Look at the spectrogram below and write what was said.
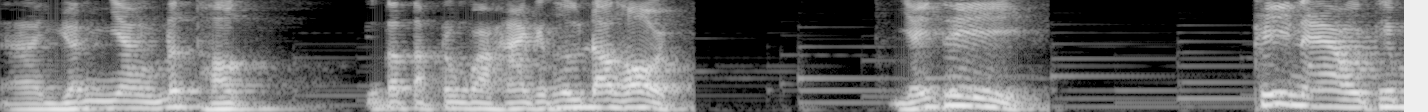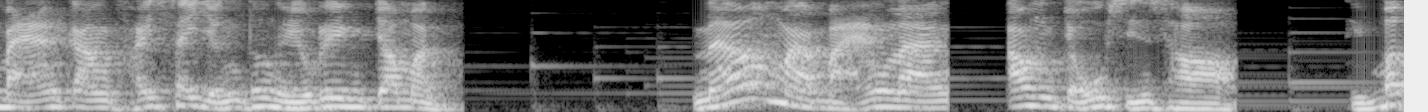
À, doanh nhân đích thực. Chúng ta tập trung vào hai cái thứ đó thôi. Vậy thì khi nào thì bạn cần phải xây dựng thương hiệu riêng cho mình? Nếu mà bạn là ông chủ xịn sò thì bắt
